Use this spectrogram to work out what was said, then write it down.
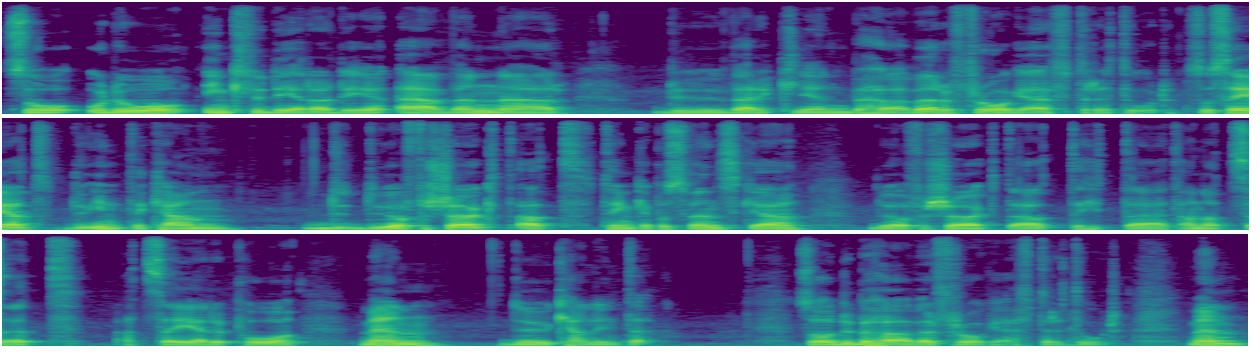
så, och då inkluderar det även när du verkligen behöver fråga efter ett ord. Så säg att du inte kan du, du, har försökt att tänka på svenska, du har försökt att hitta ett annat sätt att säga det på, men du kan inte. Så du behöver fråga efter ett ord. Men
